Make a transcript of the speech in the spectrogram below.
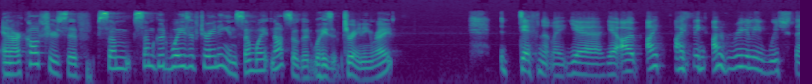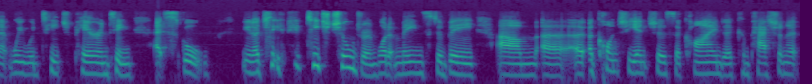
And our cultures have some, some good ways of training and some way, not so good ways of training, right? Definitely, yeah, yeah. I, I, I think I really wish that we would teach parenting at school you know, t- teach children what it means to be um, a, a, conscientious, a kind, a compassionate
